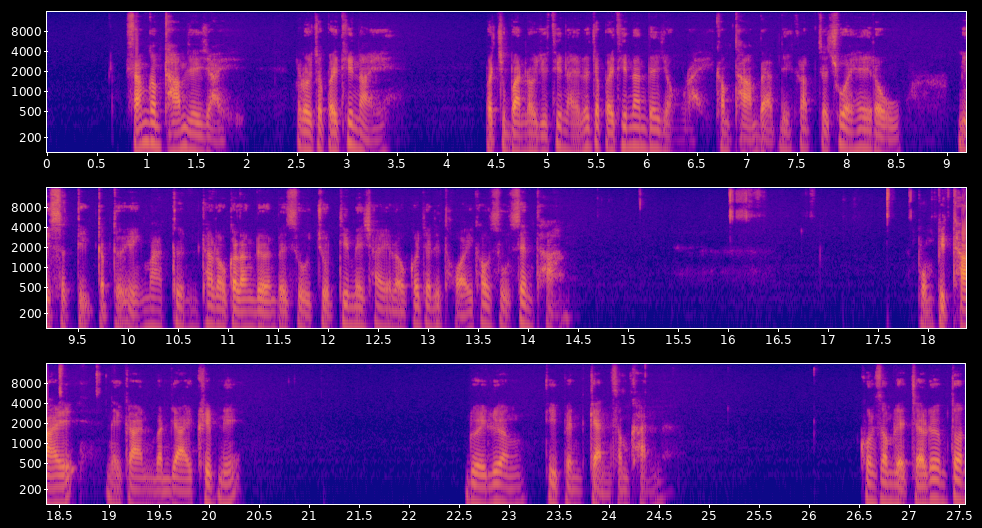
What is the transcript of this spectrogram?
ๆสามคำถามใหญ่ ๆ เราจะไปที่ไหน ปัจจุบันเราอยู่ที่ไหนแล้วจะไปที่นั่นได้อย่างไรคำถามแบบนี้ครับจะช่วยให้เรา มีสติกับตัวเองมากขึ้น ถ้าเรากำลังเดินไปสู่จุดที่ไม่ใช่เราก็จะได้ถอยเข้าสู่เส้นทาง ผมปิดท้ายในการบรรยายคลิปนี้ ด้วยเรื่องที่เป็นแก่นสำคัญ คนสำเร็จจะเริ่มต้น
